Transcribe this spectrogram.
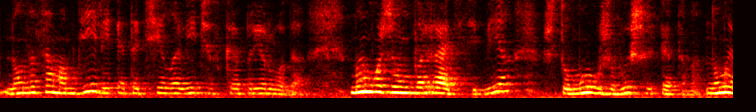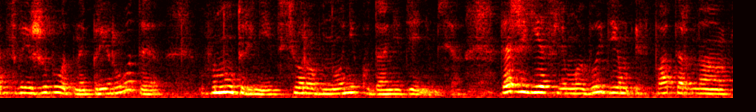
Но на самом деле это человеческая природа. Мы можем врать себе, что мы уже выше этого, но мы от своей животной природы внутренней все равно никуда не денемся. Даже если мы выйдем из паттерна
